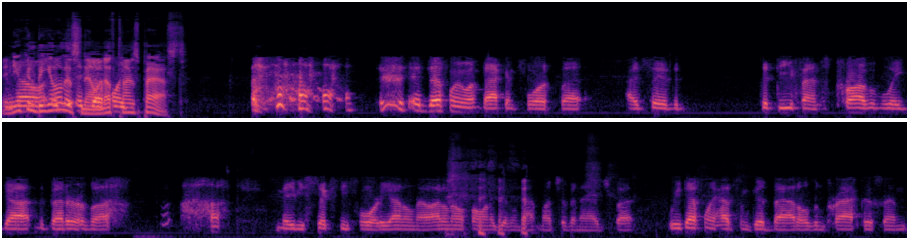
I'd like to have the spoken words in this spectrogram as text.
And you, you know, can be honest it, it now. Enough times passed. it definitely went back and forth, but I'd say the the defense probably got the better of us maybe 60-40. I don't know. I don't know if I want to give them that much of an edge, but we definitely had some good battles in practice, and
